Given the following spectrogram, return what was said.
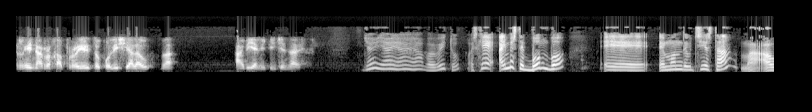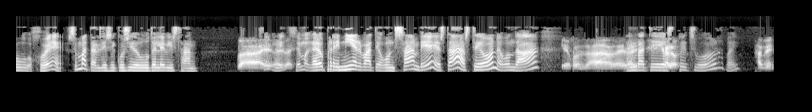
Reina Roja proiektu polizial hau, ba, abian ipintzen dabe. Ja, ja, ja, ja, ba, baitu. Ez que, hainbeste bombo, eh, emon deutzi ez da, ba, hau, joe, zenbat aldez ikusi dugu telebistan. Bai, bai, bai. Zenbat, gero premier bat egon zan, be, ez da, aste hon, egon da, Egon da, bai, bai. hainbat eh, Claro, ospetsu hor, bai. Hemen,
